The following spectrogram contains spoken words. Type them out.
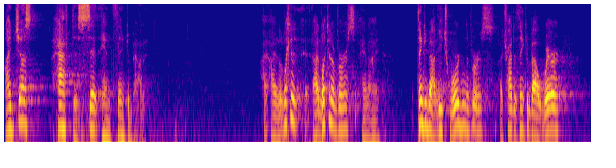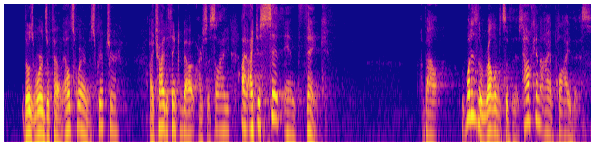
I just have to sit and think about it. I, I, look at, I look at a verse and I think about each word in the verse. I try to think about where those words are found elsewhere in the scripture. I try to think about our society. I, I just sit and think about what is the relevance of this? How can I apply this?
